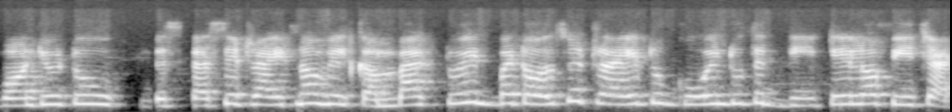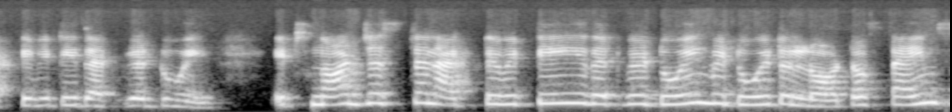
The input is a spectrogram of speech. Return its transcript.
want you to discuss it right now. We'll come back to it but also try to go into the detail of each activity that we're doing. It's not just an activity that we're doing. We do it a lot of times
